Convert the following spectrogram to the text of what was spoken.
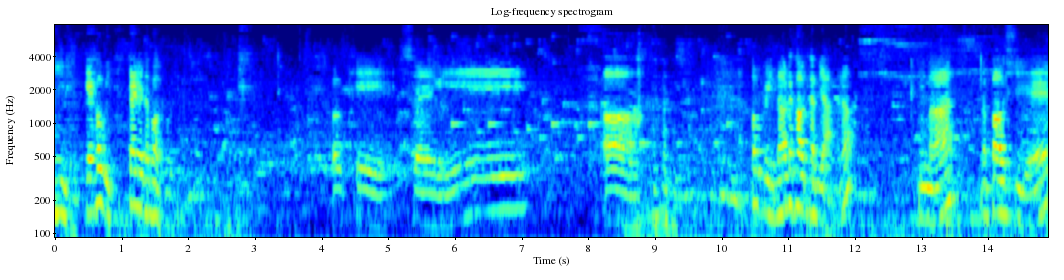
ညီးကဲဟုတ်ပြီတိုက်တဲ့တစ်ပေါက်ထိုးတယ်โอเคဆွဲပြီအာဟုတ်ပြီနောက်တစ်ခေါက်ထပ်ပြမယ်နော်ဒီမှာ နှစ်ပေါက်ရှိရယ်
